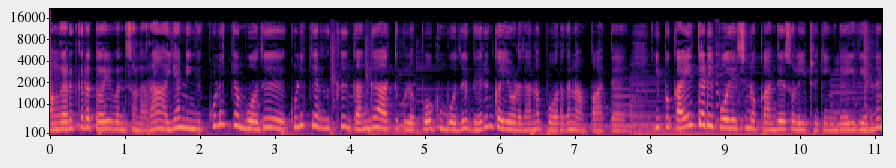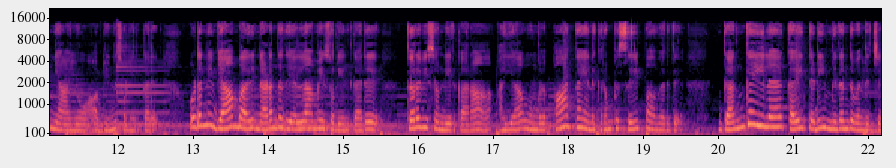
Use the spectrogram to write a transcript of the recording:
அங்கே இருக்கிற துறவி வந்து சொன்னாரா ஐயா நீங்கள் குளிக்கும் போது குளிக்கிறதுக்கு கங்கை ஆற்றுக்குள்ளே போகும்போது வெறும் கையோட தானே போகிறத நான் பார்த்தேன். இப்போ கைத்தடி போயிடுச்சுன்னு உட்காந்து சொல்லிட்டு இருக்கீங்களே இது என்ன நியாயம்? அப்படின்னு சொல்லியிருக்காரு. உடனே வியாபாரி நடந்தது எல்லாமே சொல்லியிருக்காரு. துறவி சொல்லியிருக்காராம் ஐயா உங்களை பார்த்தா எனக்கு ரொம்ப சிரிப்பாக வருது. கங்கையில் கைத்தடி மிதந்து வந்துச்சு.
